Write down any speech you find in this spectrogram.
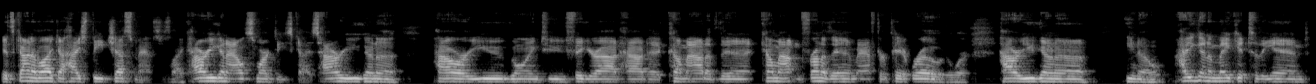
it's kind of like a high speed chess match. It's like how are you going to outsmart these guys? How are you going to how are you going to figure out how to come out of the come out in front of them after pit road or how are you going to you know how are you going to make it to the end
